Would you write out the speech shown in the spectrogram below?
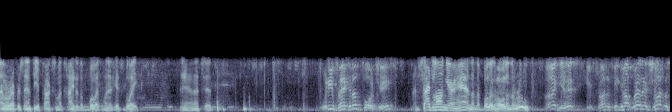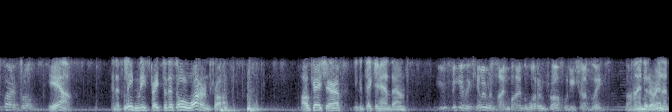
That'll represent the approximate height of the bullet when it hit Blake. Yeah, that's it. What are you backing up for, Jace? I'm sidelong your hand on the bullet hole in the roof. I get it. You're trying to figure out where that shot was fired from. Yeah. And it's leading me straight to this old watering trough. Okay, Sheriff. You can take your hand down. You figure the killer was hiding behind the watering trough when he shot Blake? Behind it or in it.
